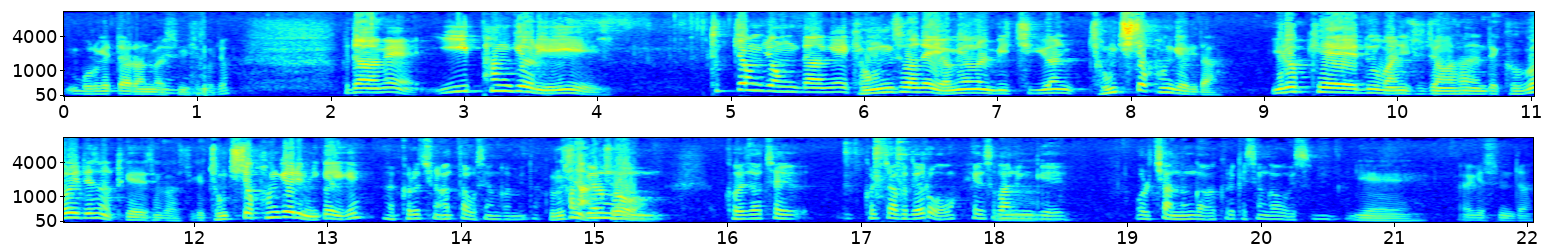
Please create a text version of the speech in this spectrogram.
모르겠다라는 말씀이신 거죠. 그 다음에 이 판결이 특정 정당의 경선에 영향을 미치기 위한 정치적 판결이다. 이렇게도 많이 주장을 하는데 그거에 대해서는 어떻게 생각하십니까? 정치적 판결입니까 이게? 아, 그렇지는 않다고 생각합니다. 판결문 않죠. 그 자체 글자 그대로 해석하는 음. 게 옳지 않는가 그렇게 생각하고 있습니다. 예, 알겠습니다.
